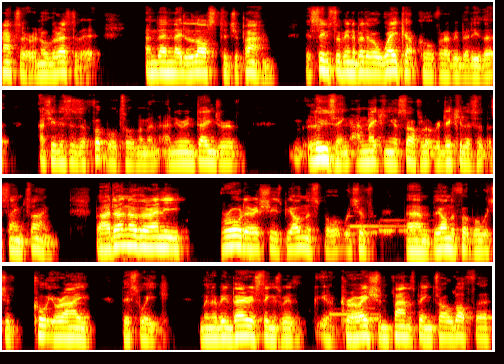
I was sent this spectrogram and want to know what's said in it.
Qatar and all the rest of it, and then they lost to Japan. It seems to have been a bit of a wake up call for everybody that actually this is a football tournament and you're in danger of losing and making yourself look ridiculous at the same time. But I don't know if there are any broader issues beyond the sport, which have um, beyond the football, which have caught your eye this week. I mean, there have been various things with you know Croatian fans being told off for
